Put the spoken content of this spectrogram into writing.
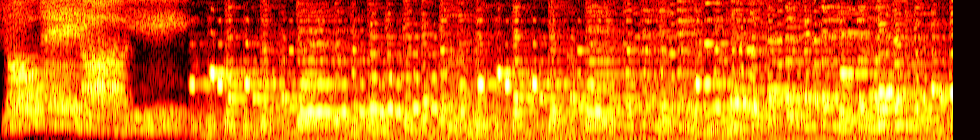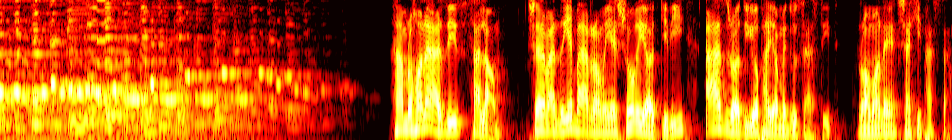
همراهان عزیز سلام. شنونده برنامه شوق یادگیری از رادیو پیام دوست هستید. رامان شکیب هستم.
